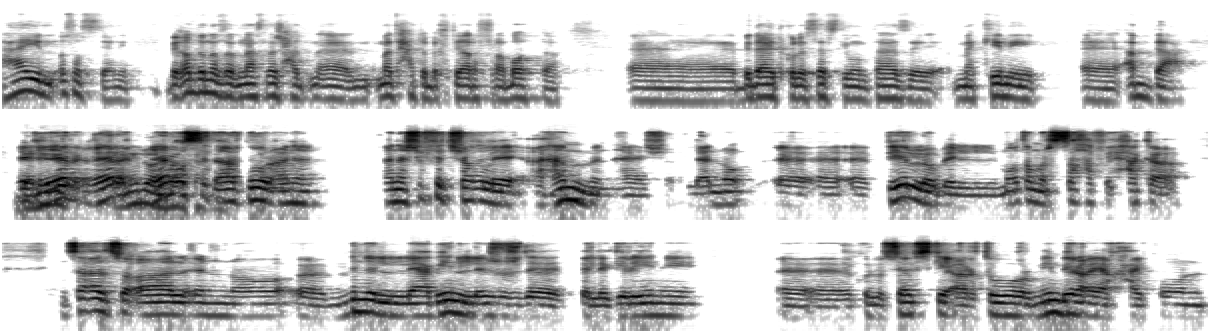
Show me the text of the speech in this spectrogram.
هاي القصص يعني بغض النظر الناس نجحت مدحته باختيار فرابوتا. آه، بداية كولوسيفسكي ممتازة. ماكيني آه، أبدع. غير غير غير قصة أرتور. أنا أنا شفت شغلة أهم من هاي لأنه آه، بيرلو بالمؤتمر الصحفي حكى انسال سؤال إنه من اللاعبين اللي إجوا جداد؟ بلغريني كولوسيفسكي أرتور. مين برأيك حيكون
